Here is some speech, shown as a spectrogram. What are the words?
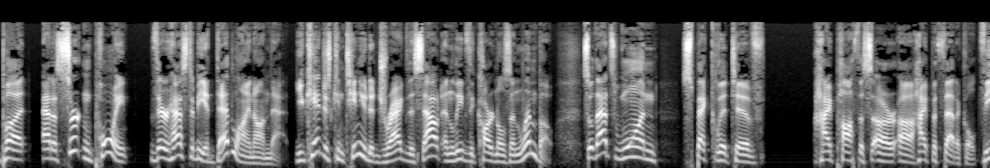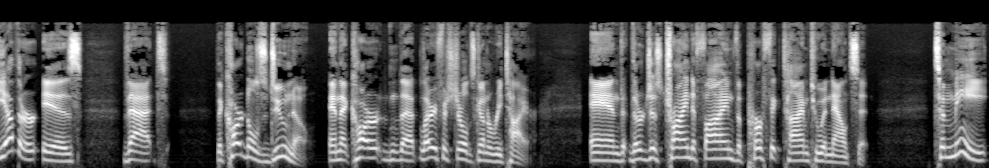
But at a certain point, there has to be a deadline on that. You can't just continue to drag this out and leave the Cardinals in limbo. So that's one speculative hypothesis or uh, hypothetical. The other is that the Cardinals do know, and that car that Larry Fitzgerald's going to retire, and they're just trying to find the perfect time to announce it. To me,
